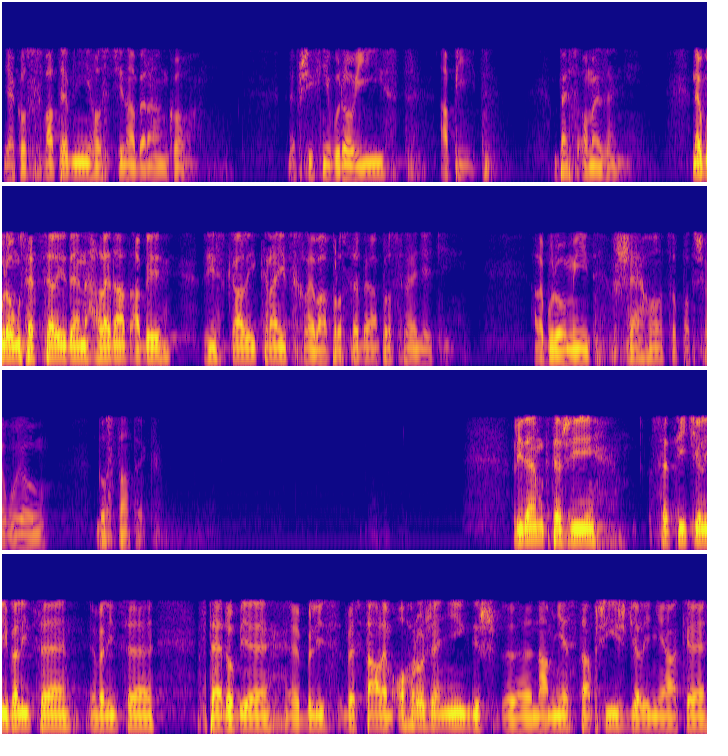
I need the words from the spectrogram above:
Jako svatební hostina Beránkova, kde všichni budou jíst a pít bez omezení. Nebudou muset celý den hledat, aby získali krajíc chleba pro sebe a pro své děti. Ale budou mít všeho, co potřebují, dostatek. Lidem, kteří se cítili velice, velice v té době byli ve stálem ohrožení, když e, na města přijížděly nějaké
